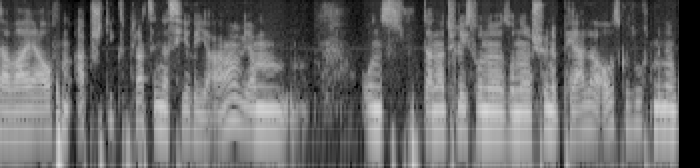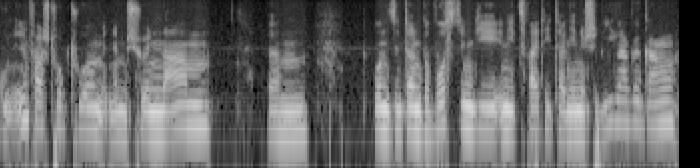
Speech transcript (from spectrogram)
Da war er auf dem Abstiegsplatz in der Serie A. Wir haben uns dann natürlich so eine, so eine schöne Perle ausgesucht mit einer guten Infrastruktur, mit einem schönen Namen ähm, und sind dann bewusst in die, in die zweite italienische Liga gegangen.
